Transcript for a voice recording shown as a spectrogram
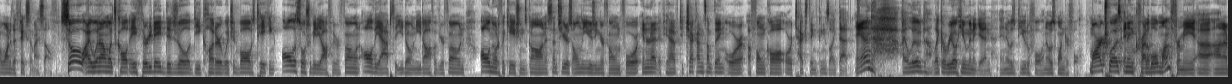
I, wanted to fix it myself. So I went on what's called a 30 day digital declutter, which involves taking all the social media off of your phone, all the apps that you don't need off of your phone, all notifications gone. Essentially, you're just only using your phone for internet if you have to check on something or a phone call or texting, things like that. And I lived like a real human again, and it was beautiful and it was wonderful. March was an incredible month for me uh, on a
